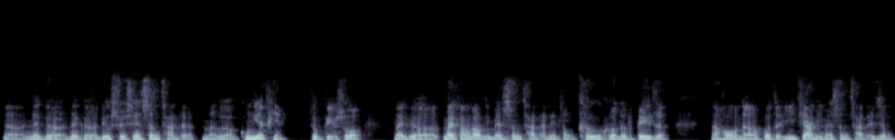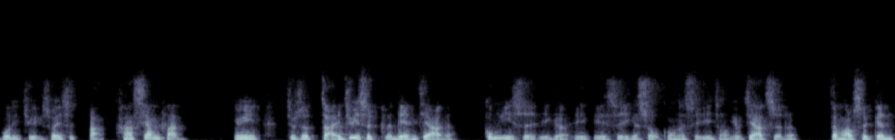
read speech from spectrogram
呃，那个那个流水线生产的那个工业品，就比如说那个麦当劳里面生产的那种可口可乐的杯子，然后呢，或者宜家里面生产的这种玻璃具，所以是把它相反，因为就是载具是廉价的，工艺是一个一也是一个手工的，是一种有价值的，正好是跟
